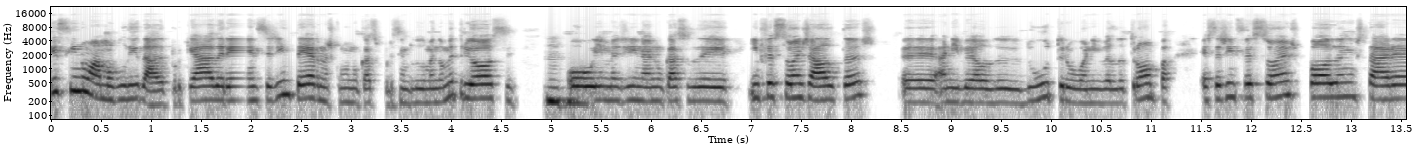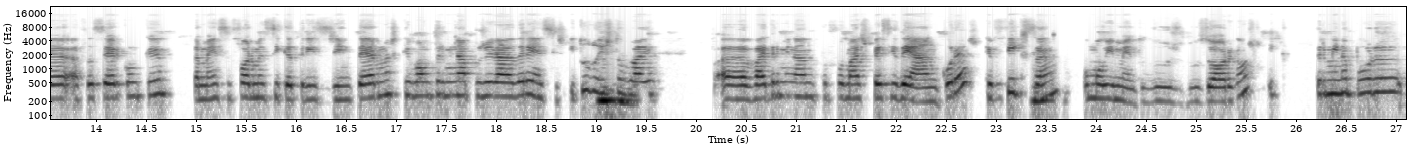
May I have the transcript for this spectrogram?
que se não há mobilidade, porque há aderências internas, como no caso, por exemplo, do endometriose, uhum. ou imagina no caso de infecções altas, a nível de, do útero ou a nível da trompa, estas infecções podem estar a, a fazer com que também se formem cicatrizes internas que vão terminar por gerar aderências. E tudo isto uhum. vai, uh, vai terminando por formar uma espécie de âncoras que fixam uhum. o movimento dos, dos, órgãos e que termina por uh,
